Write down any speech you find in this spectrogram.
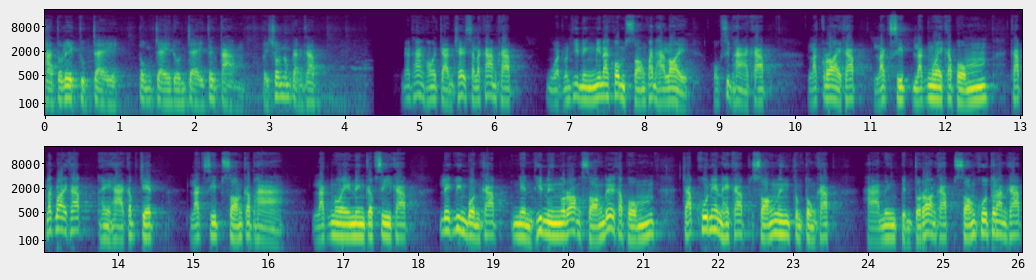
ถ้าตัวเลขถูกใจตรงใจโดนใจต่างๆไปชมน้ำกันครับหน้าทางของอาจารย์ใช่สารคามครับงวดวันที่หนึ่งมีนาคม 65 ครับลักร้อยครับลักสิบลักหน่วยครับผมครับลักร้อยครับให้หากับเจ็ดลักสิบสองกับหาลักหน่วยหนึ่งกับสี่ครับ เลขวิ่งบนครับ เน้นที่หนึ่งร่องสองเด้อครับผม จับคู่เน้นให้ครับสองหนึ่งตรงๆครับหาหนึ่งเป็นตัวร่องครับสองคู่เท่านั้นครับ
